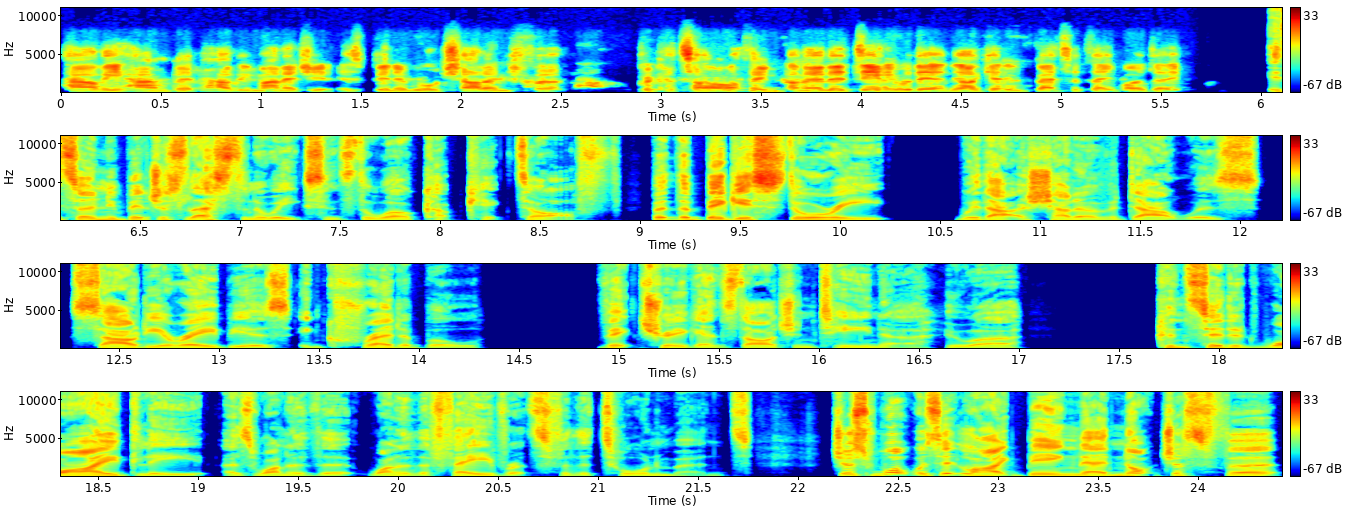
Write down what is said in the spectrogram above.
How they handle it, how they manage it, has been a real challenge for, for Qatar. I think, and they're, they're dealing with it, and they are getting better day by day. It's only been just less than a week since the World Cup kicked off, but the biggest story without a shadow of a doubt, was Saudi Arabia's incredible victory against Argentina, who are considered widely as one of the one of the favorites for the tournament. Just what was it like being there, not just for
